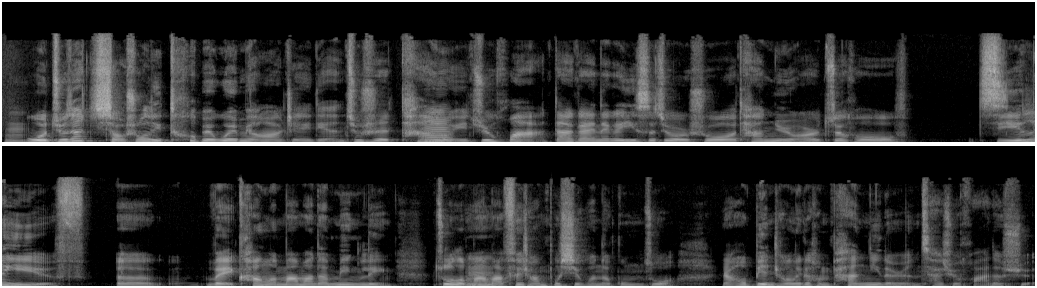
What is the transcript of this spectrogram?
嗯我觉得小说里特别微妙啊，这一点就是他有一句话，大概那个意思就是说，他女儿最后极力呃违抗了妈妈的命令，做了妈妈非常不喜欢的工作，然后变成了一个很叛逆的人，才去滑的雪，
